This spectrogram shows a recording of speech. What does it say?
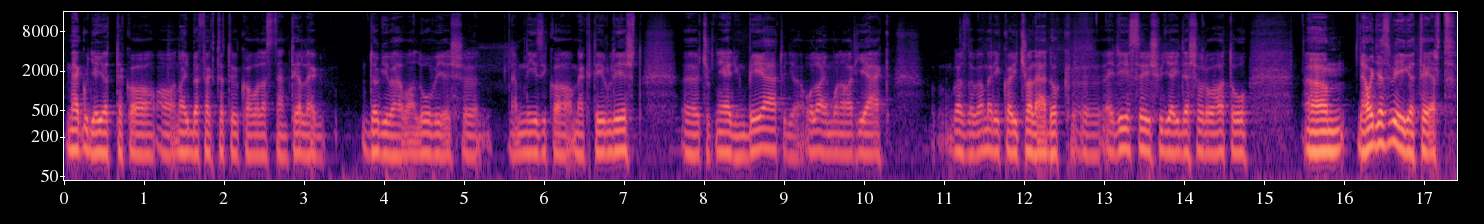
meg ugye jöttek a, a nagy befektetők, ahol aztán tényleg dögivel van lóvé, és nem nézik a megtérülést, csak nyerjünk B-át, ugye olajmonarchiák, gazdag amerikai családok egy része is ugye ide sorolható, de hogy ez véget ért.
